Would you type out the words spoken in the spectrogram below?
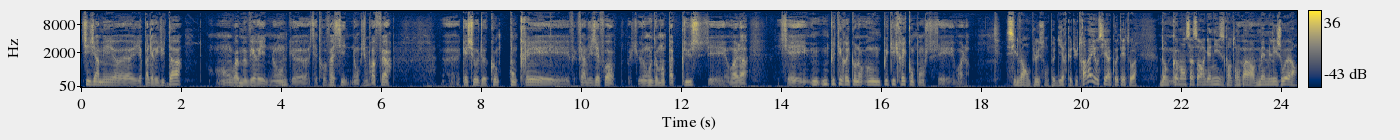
Si jamais euh, il n'y a pas les résultats, on va me virer. Donc, mmh. euh, c'est trop facile. Donc, je mmh. préfère euh, quelque chose de concret et faire des efforts. Parce qu'on ne demande pas plus. C'est, voilà. C'est une, petite, une petite récompense. C'est, voilà. Sylvain, en plus, on peut dire que tu travailles aussi à côté, toi. Donc, mm. comment ça s'organise quand on part Même les joueurs,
